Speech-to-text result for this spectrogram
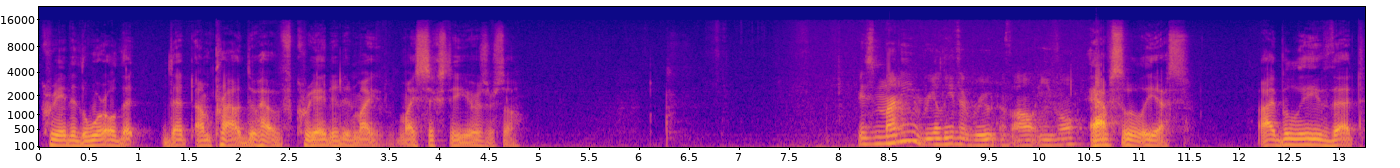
created the world that, that I'm proud to have created in my, my 60 years or so. Is money really the root of all evil? Absolutely, yes. I believe that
